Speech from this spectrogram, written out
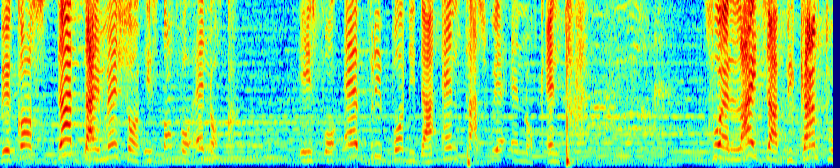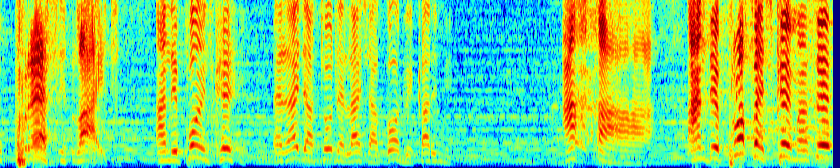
Because that dimension is not for Enoch. It's for everybody that enters where Enoch entered. So Elijah began to press in light. And the point came, Elijah told Elisha, God will carry me. Aha. And the prophets came and said,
